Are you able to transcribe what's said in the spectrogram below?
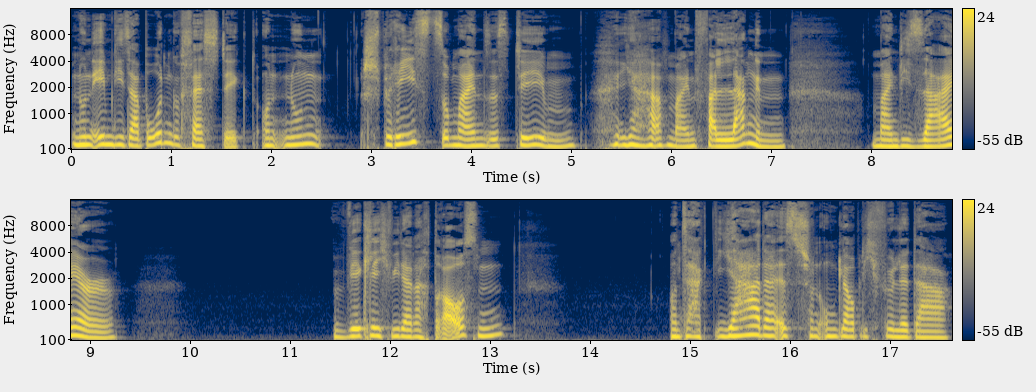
nun eben dieser Boden gefestigt und nun sprießt so mein System, ja, mein Verlangen, mein Desire wirklich wieder nach draußen und sagt, ja, da ist schon unglaublich Fülle da.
